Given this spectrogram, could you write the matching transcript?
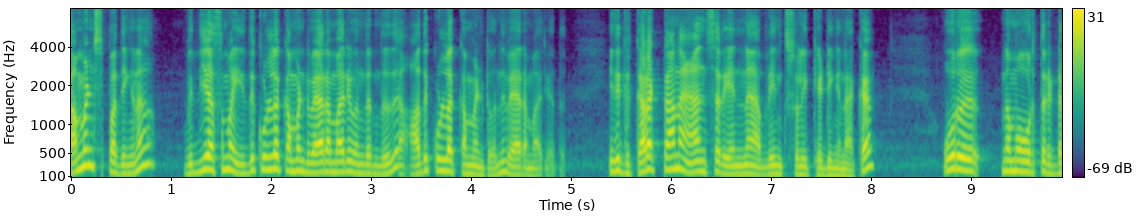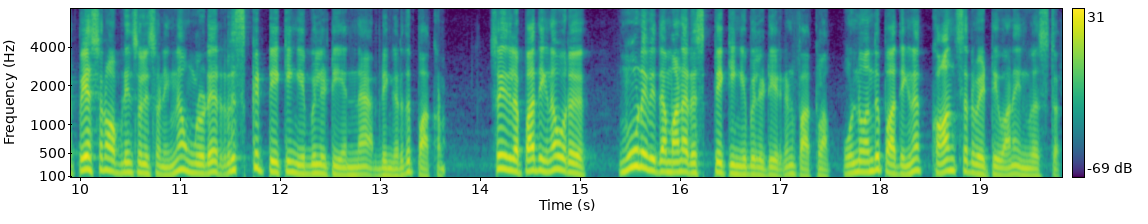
கமெண்ட்ஸ் பார்த்தீங்கன்னா வித்தியாசமாக இதுக்குள்ளே கமெண்ட் வேறு மாதிரி வந்திருந்தது அதுக்குள்ளே கமெண்ட் வந்து வேறு மாதிரி அது. இதுக்கு கரெக்டான ஆன்சர் என்ன அப்படின்னு சொல்லி கேட்டிங்கனாக்கா ஒரு நம்ம ஒருத்தர்கிட்ட பேசுகிறோம் அப்படின்னு சொல்லி சொன்னிங்கன்னா உங்களுடைய ரிஸ்க் டேக்கிங் எபிலிட்டி என்ன அப்படிங்கிறது பார்க்கணும். ஸோ இதில் பார்த்தீங்கன்னா ஒரு மூணு விதமான ரிஸ்க் டேக்கிங் எபிலிட்டி இருக்குன்னு பார்க்கலாம். ஒன்று வந்து பார்த்தீங்கன்னா கான்சர்வேட்டிவான இன்வெஸ்டர்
